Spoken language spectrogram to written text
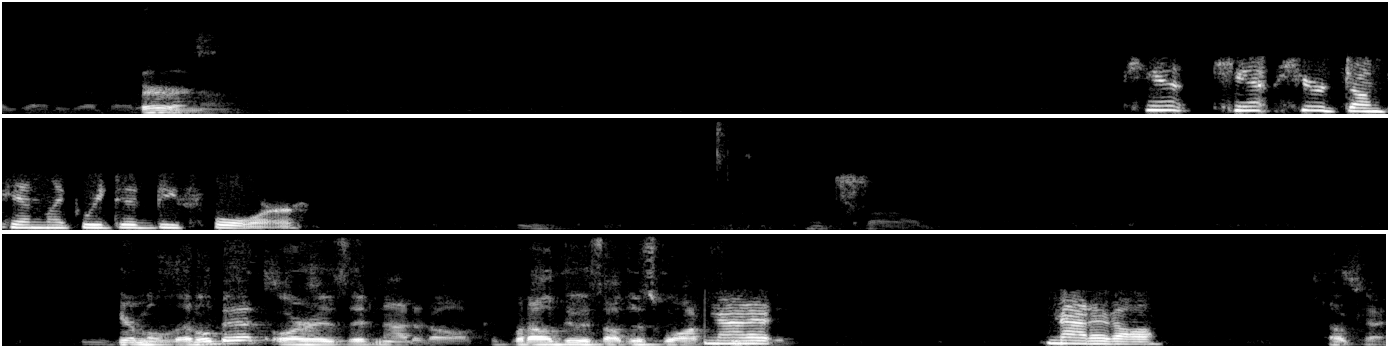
How's that? Is that better or not? Can't, can't hear Duncan like we did before. Can you hear him a little bit, or is it not at all? Because what I'll do is I'll just walk Not at- Not at all. Okay.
